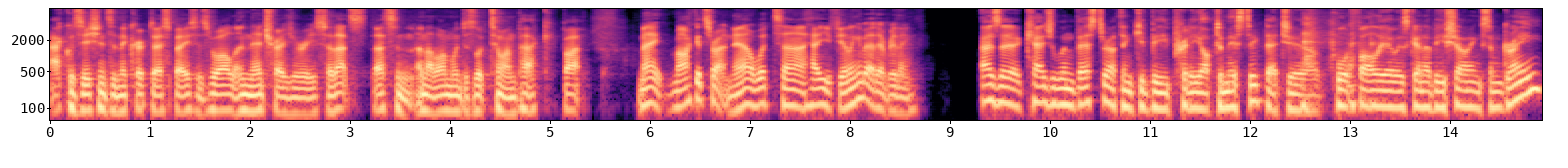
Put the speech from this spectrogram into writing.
acquisitions in the crypto space as well in their treasury. So that's that's an, another one we'll just look to unpack. But mate, markets right now. What? Uh, how are you feeling about everything? As a casual investor, I think you'd be pretty optimistic that your portfolio is going to be showing some green.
